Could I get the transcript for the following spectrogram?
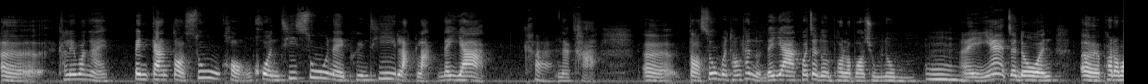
เออเขาเรียกว่าไง เป็นการต่อสู้ของคนที่สู้ในพื้นที่หลักๆ ได้ยากค่ะนะคะเอ่อต่อสู้บนท้องถนนได้ยากเพราะจะโดนพรบชุมนุมอืมอะไรอย่างเงี้ยจะโดนเอ่อพรบ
